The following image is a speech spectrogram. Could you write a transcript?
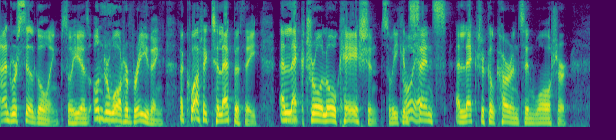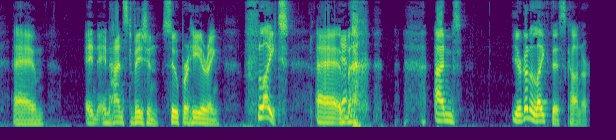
and we're still going. So he has underwater breathing, aquatic telepathy, electrolocation, so he can Oh, yeah. sense electrical currents in water, um, in, enhanced vision, super hearing, flight, um, Yeah. and you're going to like this, Connor.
